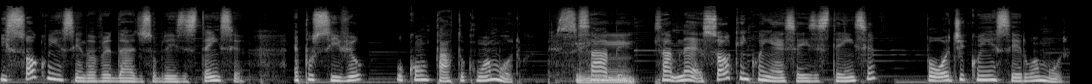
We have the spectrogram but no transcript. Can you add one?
E só conhecendo a verdade sobre a existência é possível o contato com o amor. Sim. Sabe? Sabe, né? Só quem conhece a existência pode conhecer o amor.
